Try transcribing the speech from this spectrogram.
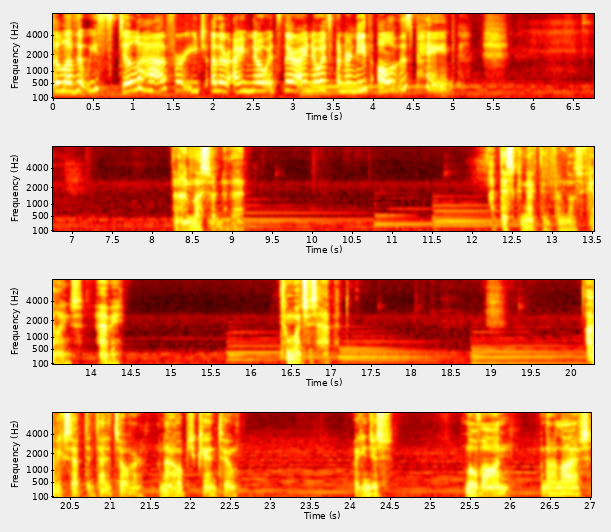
The love that we still have for each other. I know it's there. I know it's underneath all of this pain. And I'm less certain of that. I've disconnected from those feelings, Abby. Too much has happened. I've accepted that it's over, and I hope you can too. We can just move on with our lives.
